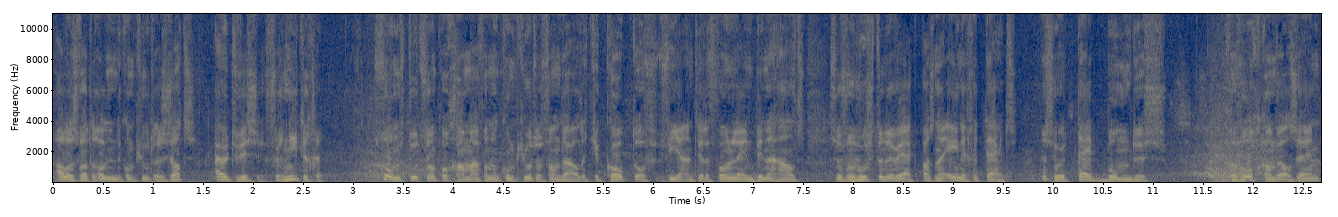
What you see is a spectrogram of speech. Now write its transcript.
alles wat er al in de computer zat, uitwissen, vernietigen. Soms doet zo'n programma van een computervandaal dat je koopt... of via een telefoonlijn binnenhaalt... zijn verwoestende werk pas na enige tijd. Een soort tijdbom dus. Gevolg kan wel zijn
